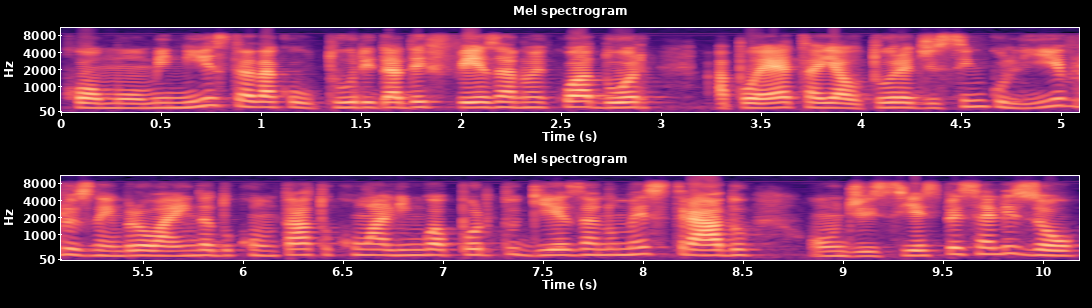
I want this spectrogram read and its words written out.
como ministra da Cultura e da Defesa no Equador. A poeta e autora de cinco livros lembrou ainda do contato com a língua portuguesa no mestrado, onde se especializou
